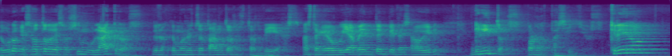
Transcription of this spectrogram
seguro que es otro de esos simulacros de los que hemos hecho tantos estos días, hasta que obviamente empieces a oír gritos por los pasillos. Creo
